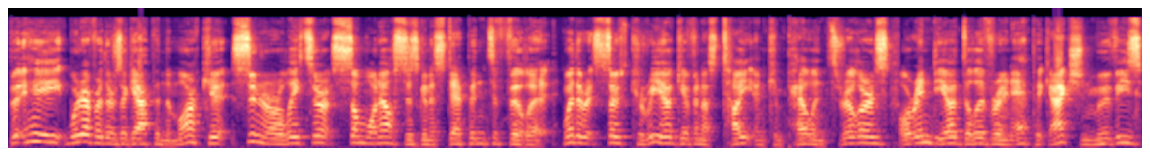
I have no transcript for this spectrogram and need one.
But hey, wherever there's a gap in the market, sooner or later, someone else is going to step in to fill it. Whether it's South Korea giving us tight and compelling thrillers, or India delivering epic action movies,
